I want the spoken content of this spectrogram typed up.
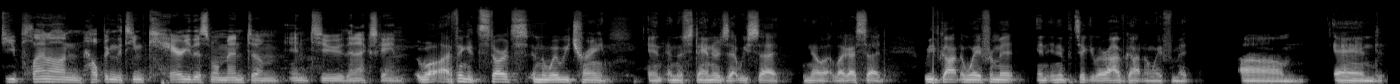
do you plan on helping the team carry this momentum into the next game? Well, I think it starts in the way we train and, and the standards that we set. You know, like I said, we've gotten away from it, and, and in particular, I've gotten away from it. Um, and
